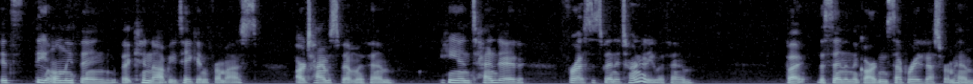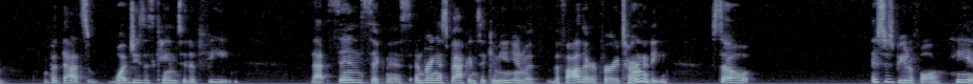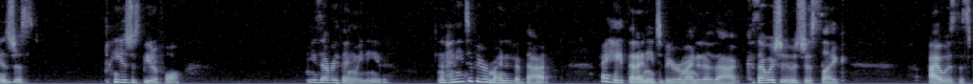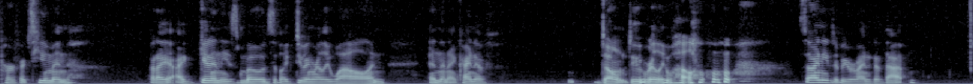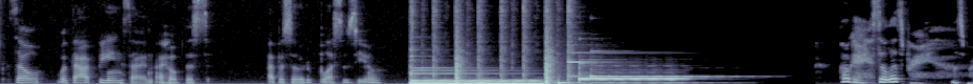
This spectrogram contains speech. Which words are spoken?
It's the only thing that cannot be taken from us our time spent with Him. He intended for us to spend eternity with Him, but the sin in the garden separated us from Him. But that's what Jesus came to defeat that sin sickness and bring us back into communion with the Father for eternity. So it's just beautiful. He is just he is just beautiful. He's everything we need. And I need to be reminded of that. I hate that I need to be reminded of that cuz I wish it was just like I was this perfect human. But I I get in these modes of like doing really well and and then I kind of don't do really well. so I need to be reminded of that. So with that being said, I hope this episode blesses you. Okay, so let's pray. Let's pray.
